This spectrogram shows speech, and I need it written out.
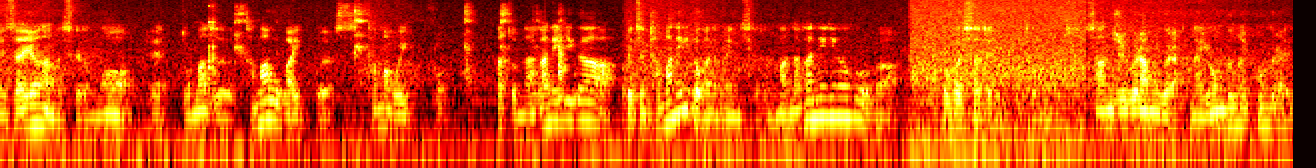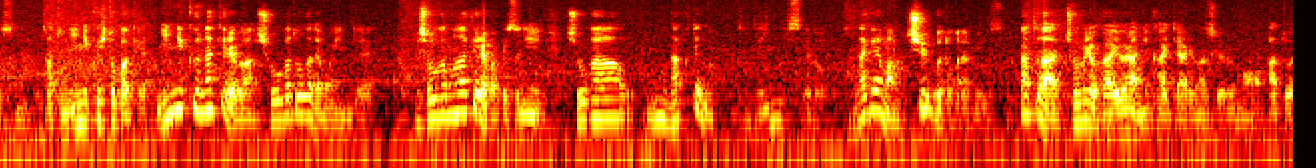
ー材料なんですけども、えっと、まず、卵が1個です。卵1個。あと、長ネギが、別に玉ねぎとかでもいいんですけど、まあ、長ネギの方が、焦がしさ出ると思います。30g ぐらい。な4分の1本ぐらいですね。あと、ニンニク1かけ。ニンニクなければ、生姜とかでもいいんで、生姜もなければ別に、生姜もなくても全然いいんですけど、なければチューブとかでもいいです。あとは、調味料概要欄に書いてありますけども、あと、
